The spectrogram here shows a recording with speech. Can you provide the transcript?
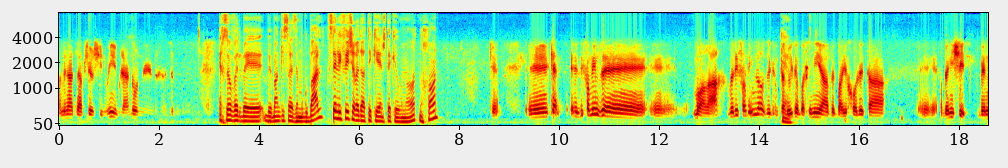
על מנת לאפשר שינויים, רענון אה, וכיוצא איך זה עובד בבנק ישראל? זה מוגבל? סטנלי פישר לדעתי כיהן שתי כהונות, נכון? כן. אה, כן, לפעמים זה מוערך, ולפעמים לא, זה גם כן. תלוי גם בכימיה וביכולת הבין אישית, בין,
